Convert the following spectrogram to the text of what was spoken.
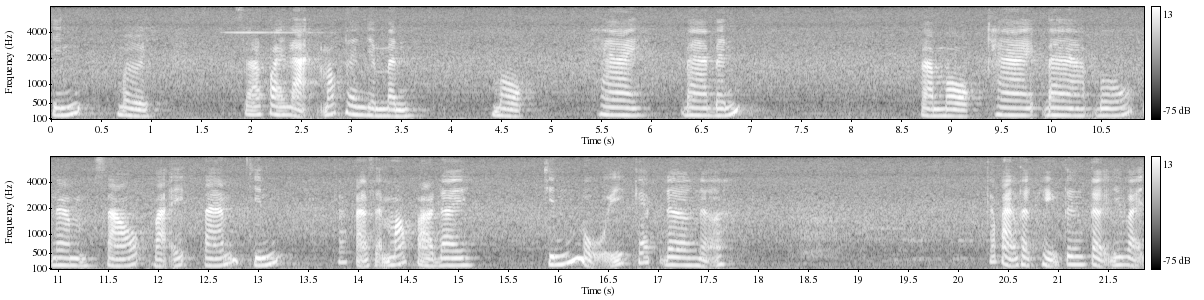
9 10 sau đó quay lại, móc lên giùm mình. 1 2 3 bính. Và 1 2 3 4 5 6 7 8 9 các bạn sẽ móc vào đây. 9 mũi kép đơn nữa. Các bạn thực hiện tương tự như vậy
